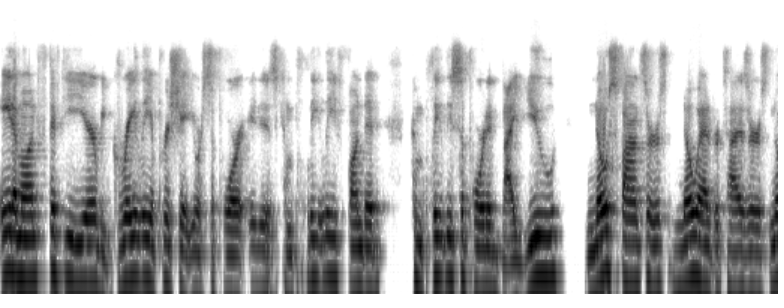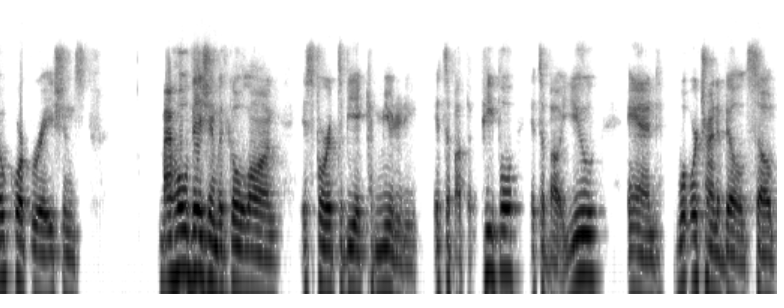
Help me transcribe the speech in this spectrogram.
Eight a month, 50 a year. We greatly appreciate your support. It is completely funded completely supported by you, no sponsors, no advertisers, no corporations. My whole vision with Go Long is for it to be a community. It's about the people, it's about you, and what we're trying to build. So,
